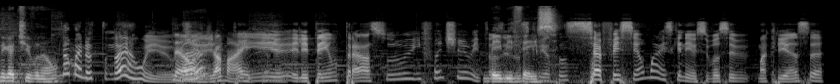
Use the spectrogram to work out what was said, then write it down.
negativo, não. Não, mas não, não é ruim. Não, ele jamais, Tem, ele tem um traço infantil, então Baby às vezes face. as crianças se afeiçam mais, que nem se você, uma criança,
